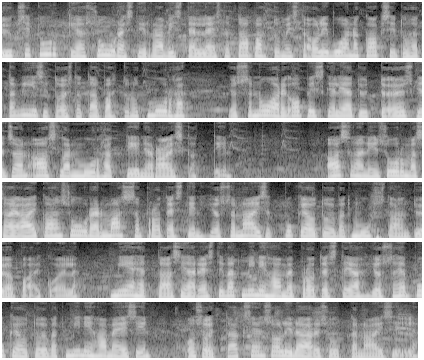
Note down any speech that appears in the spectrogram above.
Yksi Turkkia suuresti ravistelleista tapahtumista oli vuonna 2015 tapahtunut murha, jossa nuori opiskelijatyttö Özgecan Aslan murhattiin ja raiskattiin. Aslanin surma sai aikaan suuren massaprotestin, jossa naiset pukeutuivat mustaan työpaikoille. Miehet taas järjestivät minihameprotesteja, jossa he pukeutuivat minihameisiin osoittaakseen solidaarisuutta naisille.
